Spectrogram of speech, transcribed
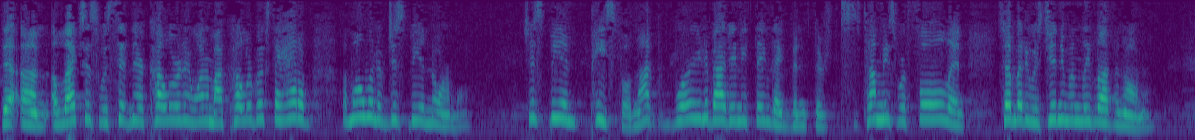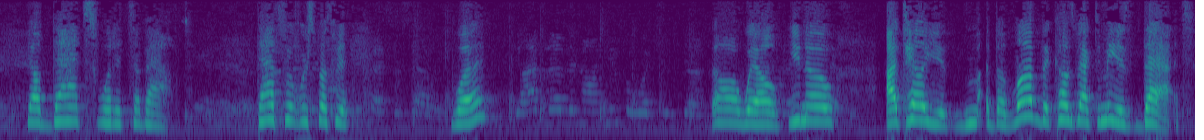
the, um, Alexis was sitting there coloring in one of my color books. They had a, a moment of just being normal, just being peaceful, not worrying about anything. They've been their tummies were full, and somebody was genuinely loving on them. Y'all, that's what it's about. That's what we're supposed to be. What? Oh well, you know, I tell you, the love that comes back to me is that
